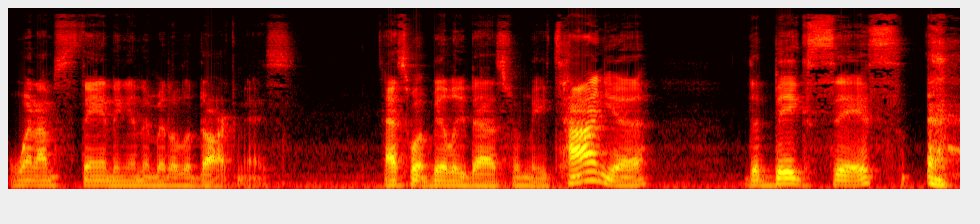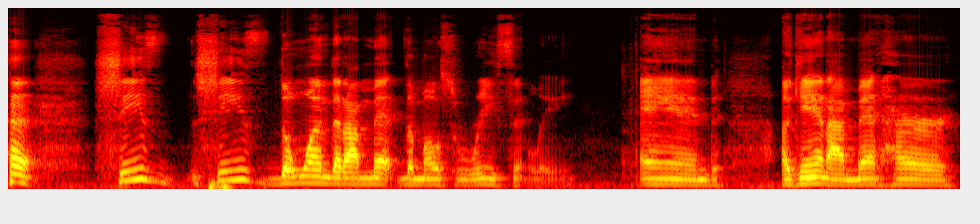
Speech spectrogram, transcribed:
when I'm standing in the middle of darkness. That's what Billy does for me. Tanya, the big sis, she's she's the one that I met the most recently. And again, I met her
